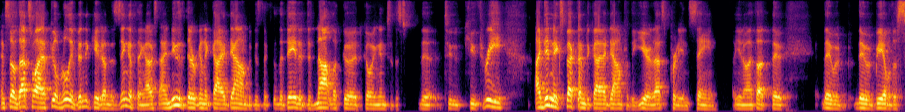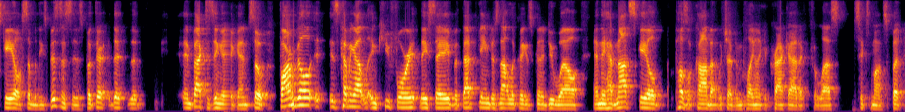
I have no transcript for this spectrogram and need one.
And so that's why I feel really vindicated on the Zynga thing. I, was, I knew that they were going to guide down because the, the data did not look good going into the to Q3. I didn't expect them to guide down for the year. That's pretty insane. You know, I thought they they would they would be able to scale some of these businesses, but they're the, the and back to Zynga again. So Farmville is coming out in Q4, they say, but that game does not look like it's going to do well. And they have not scaled Puzzle Combat, which I've been playing like a crack addict for the last six months. But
